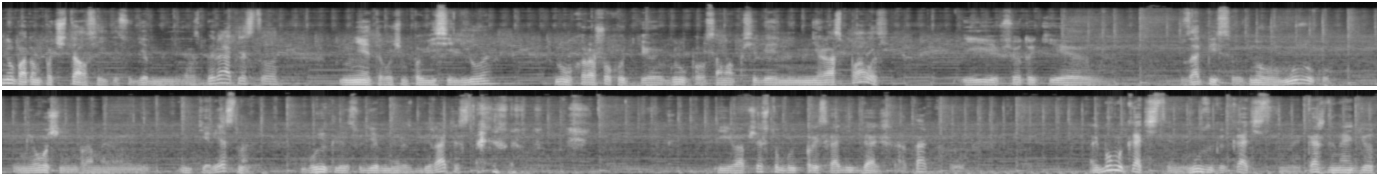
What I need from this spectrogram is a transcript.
Ну, потом почитал все эти судебные разбирательства. Мне это очень повеселило. Ну, хорошо, хоть э, группа сама по себе не, не распалась. И все-таки записывают новую музыку. Мне очень прям э, интересно, будет ли судебное разбирательство. И вообще, что будет происходить дальше. А так, э, альбомы качественные, музыка качественная. Каждый найдет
